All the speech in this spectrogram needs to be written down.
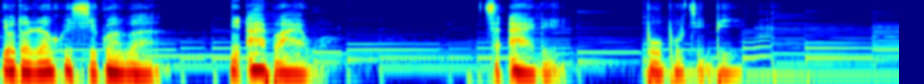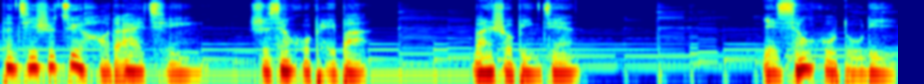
有的人会习惯问：“你爱不爱我？”在爱里，步步紧逼。但其实最好的爱情是相互陪伴，挽手并肩，也相互独立，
